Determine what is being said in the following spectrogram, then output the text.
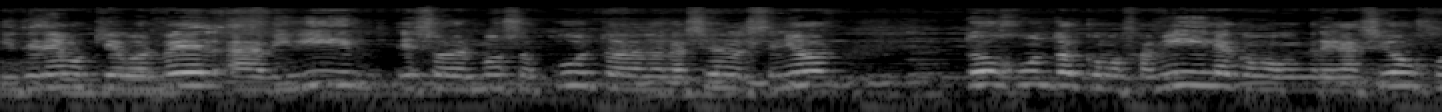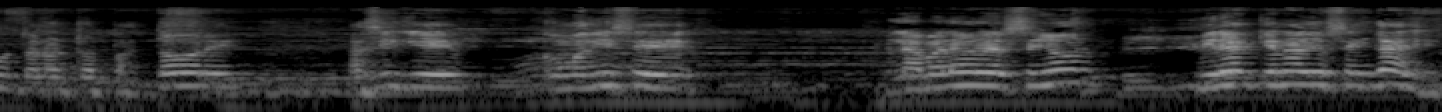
y tenemos que volver a vivir esos hermosos cultos de adoración al Señor todos juntos como familia, como congregación, junto a nuestros pastores. Así que, como dice la palabra del Señor, mirad que nadie os engañe.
